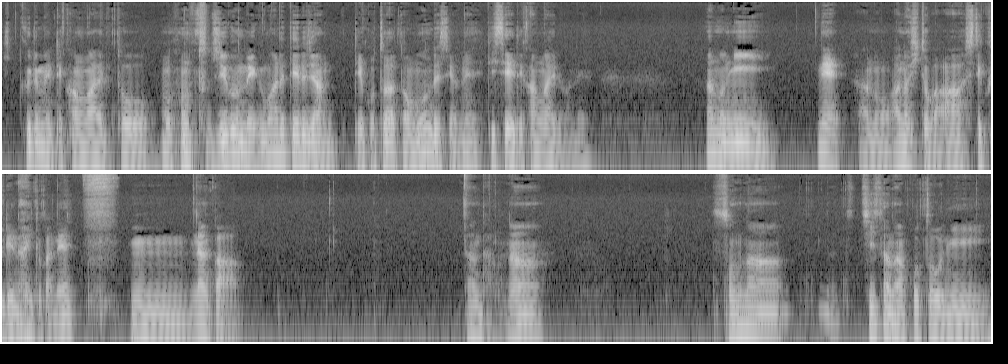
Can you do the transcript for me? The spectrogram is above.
ひっくるめて考えるともうほんと十分恵まれてるじゃんっていうことだと思うんですよね理性で考えればね。なのにねあのあの人がああしてくれないとかねうんなんかなんだろうなそんな小さなことに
